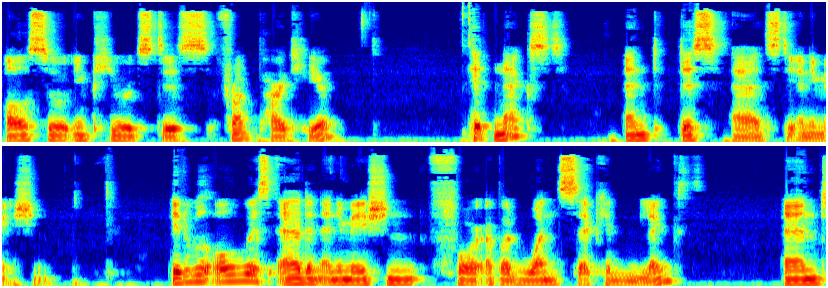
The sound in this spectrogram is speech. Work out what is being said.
also includes this front part here. Hit next, and this adds the animation. It will always add an animation for about one second in length. And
